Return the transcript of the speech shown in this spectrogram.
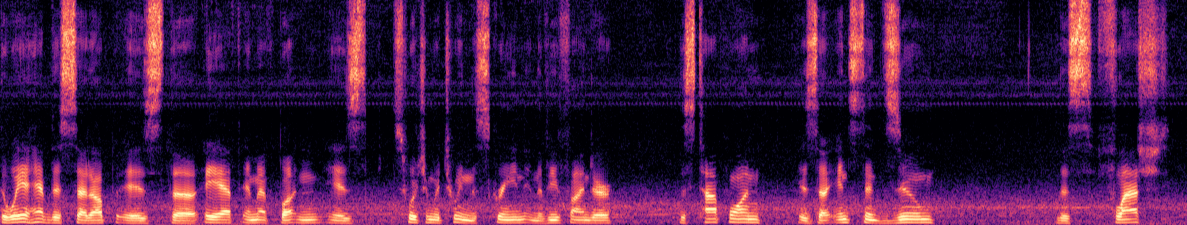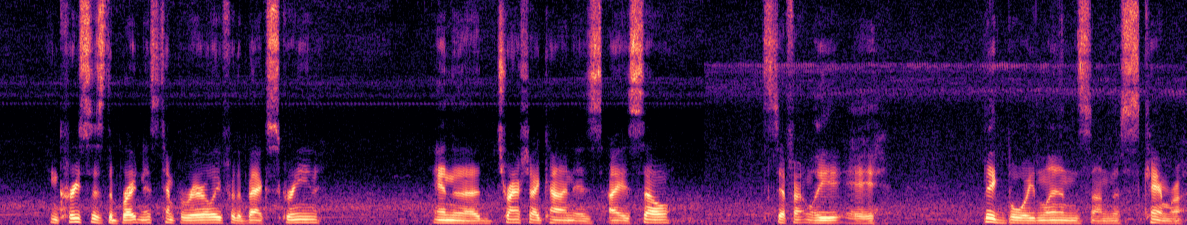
The way I have this set up is the AF MF button is switching between the screen and the viewfinder. This top one is instant zoom. This flash increases the brightness temporarily for the back screen. And the trash icon is ISO. It's definitely a big boy lens on this camera.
